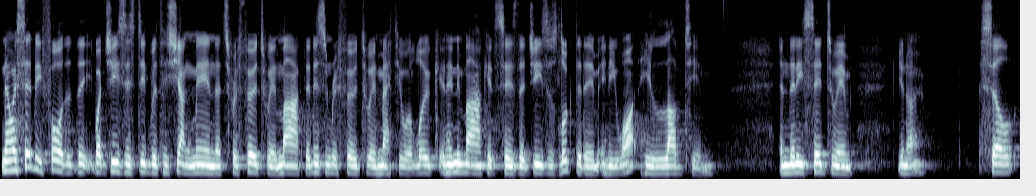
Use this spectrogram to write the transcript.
Now, I said before that the, what Jesus did with this young man that's referred to in Mark, that isn't referred to in Matthew or Luke. And in Mark, it says that Jesus looked at him and he what? He loved him. And then he said to him, You know, sell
